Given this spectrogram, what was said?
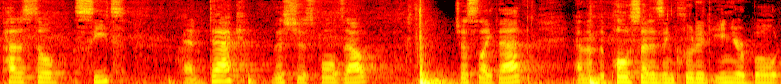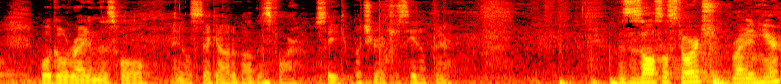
pedestal seat and deck, this just folds out just like that. And then the post that is included in your boat will go right in this hole and it'll stick out about this far. So you can put your extra seat up there. This is also storage right in here.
